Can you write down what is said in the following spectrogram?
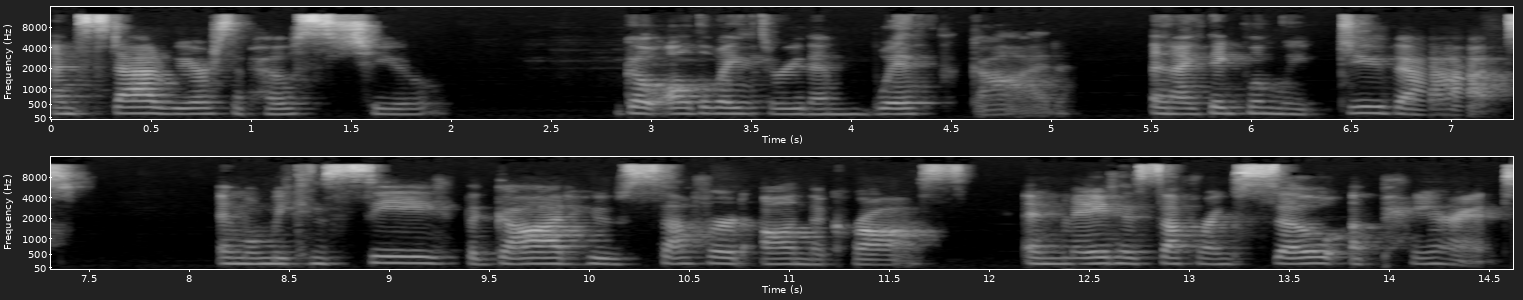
Instead, we are supposed to go all the way through them with God. And I think when we do that, and when we can see the God who suffered on the cross and made his suffering so apparent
